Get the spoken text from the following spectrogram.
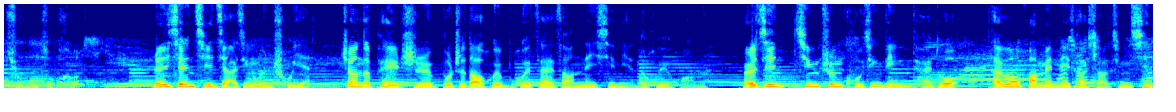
囧组合。任贤齐、贾静雯出演，这样的配置不知道会不会再造那些年的辉煌呢？而今青春苦情电影太多，台湾画面那套小清新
